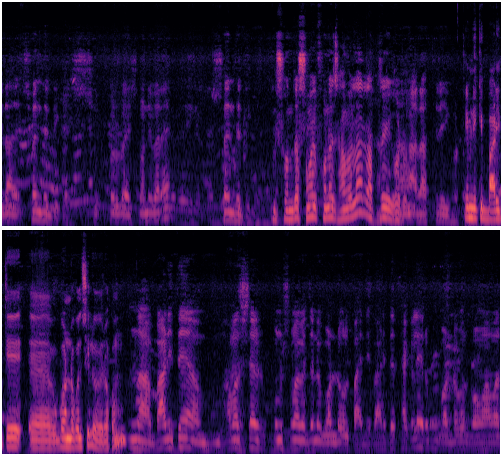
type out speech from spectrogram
রা- সন্ধ্যের দিকে শুক্রবার শনিবারে সন্ধ্যের দিকে। সন্ধ্যার সময় ফোনে ঝামেলা রাত্রে এই ঘটনা? হ্যাঁ রাত্রে এই ঘটনা। এমনি কি বাড়িতে গন্ডগোল ছিল এরকম? না বাড়িতে আমার স্যার কোনো সময় জন্য গন্ডগোল পাইনি বাড়িতে থাকলে এরকম গন্ডগোল বোমা আমার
